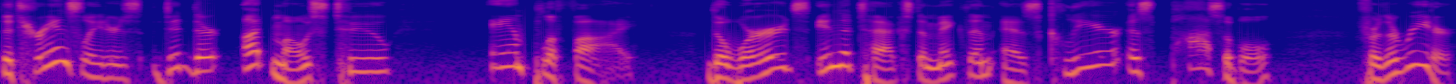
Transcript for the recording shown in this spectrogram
the translators did their utmost to amplify the words in the text to make them as clear as possible for the reader.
